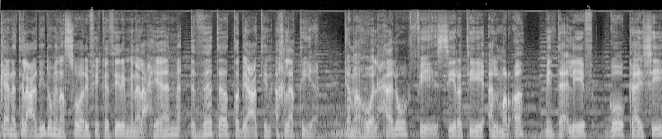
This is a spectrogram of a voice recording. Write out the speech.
كانت العديد من الصور في كثير من الأحيان ذات طبيعة أخلاقية كما هو الحال في سيرة المرأة من تأليف جو كايشي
